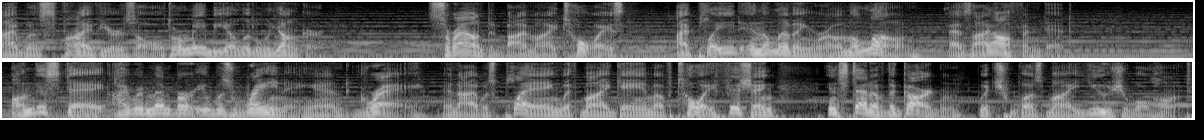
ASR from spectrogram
I was five years old or maybe a little younger. Surrounded by my toys, I played in the living room alone as I often did. On this day, I remember it was raining and gray, and I was playing with my game of toy fishing instead of the garden, which was my usual haunt.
